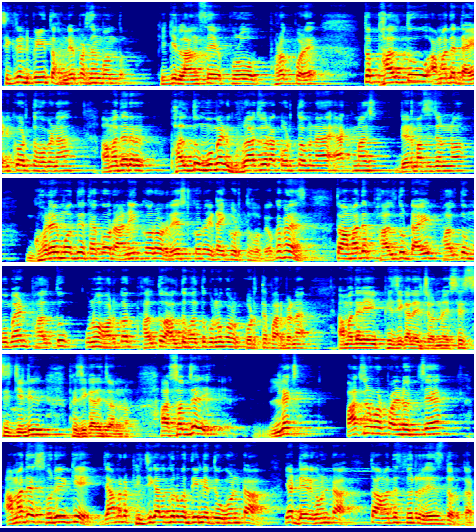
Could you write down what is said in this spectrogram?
সিগারেট বিড়ি তো হান্ড্রেড পার্সেন্ট বন্ধ কি কি লাংসে পুরো ফরক পড়ে তো ফালতু আমাদের ডায়েট করতে হবে না, আমাদের ফালতু মুভমেন্ট ঘোরাচোরা করতে হবে না এক মাস, দেড় মাসের জন্য। ঘরের মধ্যে থাকো রানিং করো রেস্ট করো, এটাই করতে হবে ওকে ফ্রেন্ডস তো আমাদের ফালতু ডায়েট ফালতু মুভমেন্ট ফালতু কোনো হরকত, ফালতু, আলতু ফালতু কোনো করতে পারবে না আমাদের এই ফিজিক্যালের জন্য এসএসসি জিডির ফিজিক্যালের জন্য। আর সবচেয়ে নেক্সট পাঁচ নম্বর পয়েন্ট হচ্ছে আমাদের শরীরকে, যে আমরা ফিজিক্যাল করব দিনে দু ঘণ্টা ইয়া দেড় ঘণ্টা, তো আমাদের শরীরে রেস্ট দরকার।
